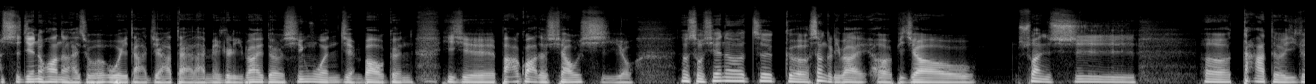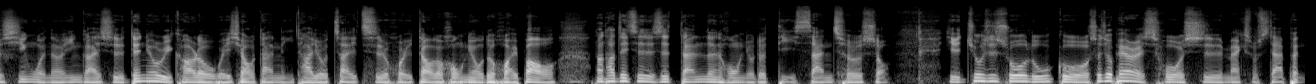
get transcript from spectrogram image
时间的话呢，还是会为大家带来每个礼拜的新闻简报跟一些八卦的消息哦。那首先呢，这个上个礼拜呃比较算是。呃，大的一个新闻呢，应该是 Daniel r i c a r d o 微笑丹尼，他又再次回到了红牛的怀抱哦。那他这次是担任红牛的第三车手，也就是说，如果 Sergio Peres 或是 Max Verstappen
